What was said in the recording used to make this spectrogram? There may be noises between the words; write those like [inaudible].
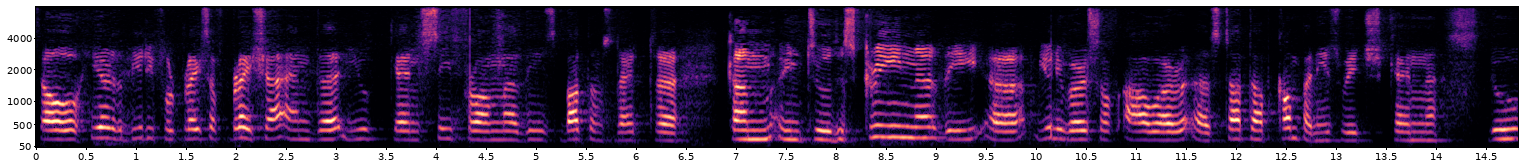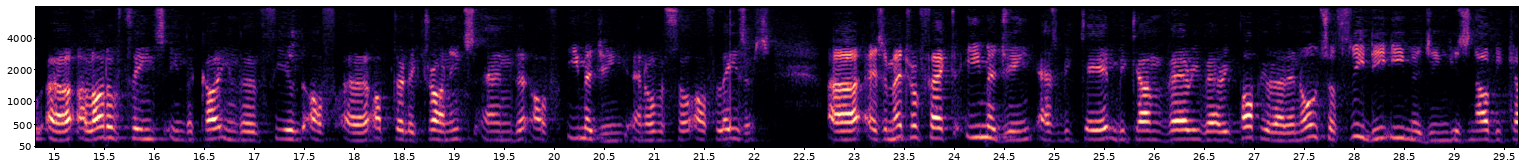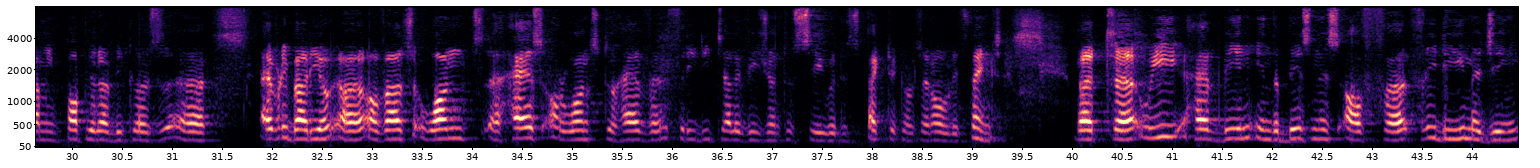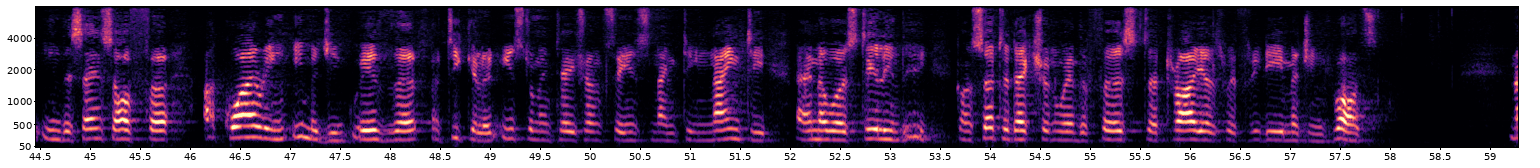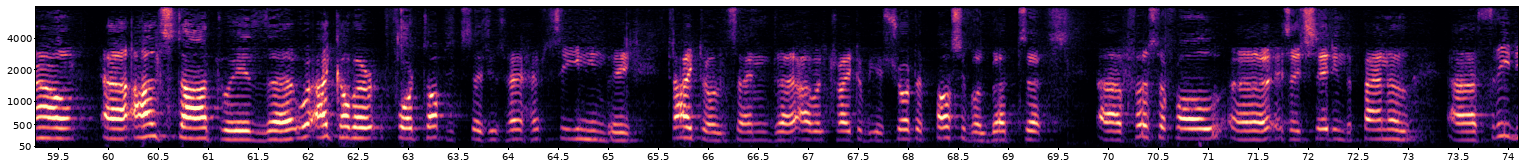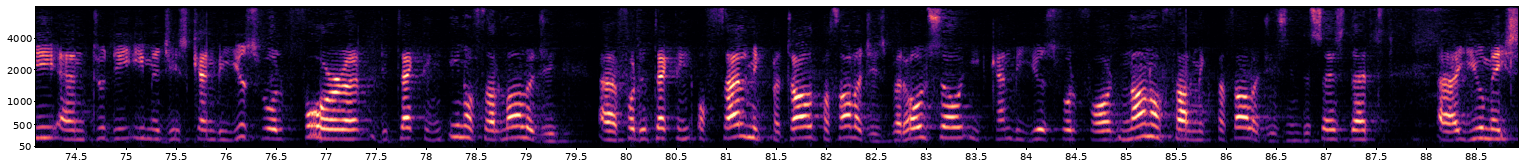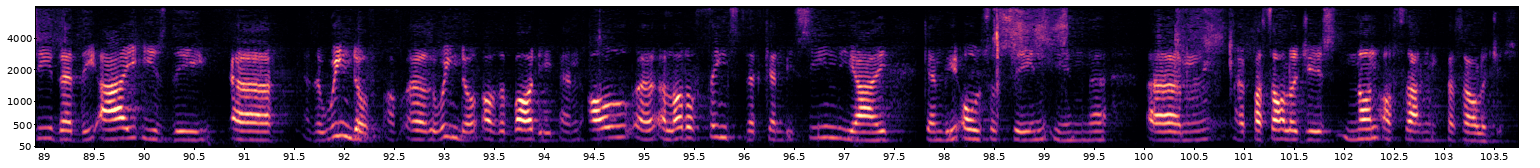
So here the beautiful place of Brescia, and uh, you can see from uh, these buttons that uh, come into the screen uh, the uh, universe of our uh, startup companies, which can do a lot of things in the, in the field of optoelectronics and of imaging and also of lasers. Uh, as a matter of fact, imaging has became, become very, very popular, and also 3D imaging is now becoming popular because uh, everybody uh, of us wants, uh, has or wants to have a 3D television to see with the spectacles and all these things. But uh, we have been in the business of 3D uh, imaging in the sense of acquiring imaging with particular instrumentation since 1990, and I was still in the concerted action when the first uh, trials with 3D imaging was. Now, uh, I'll start with, uh, I cover four topics as you have seen in the titles, and uh, I will try to be as short as possible, but uh, first of all, as I said in the panel, uh, 3D and 2D images can be useful for uh, detecting in ophthalmology, uh, for detecting ophthalmic pathologies, but also it can be useful for non-ophthalmic pathologies in the sense that uh, you may see that the eye is the, uh, the, window of, uh, the window of the body, and all, a lot of things that can be seen in the eye can be also seen in um, uh, pathologies, non-ophthalmic pathologies.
